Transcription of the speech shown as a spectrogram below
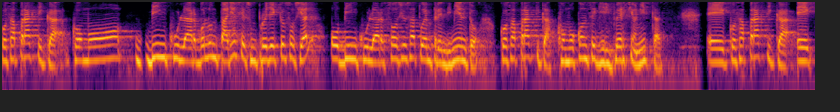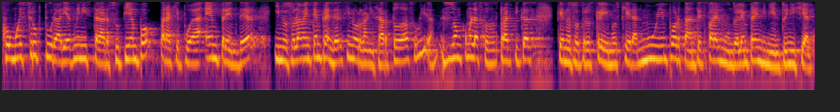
Cosa práctica, cómo vincular voluntarios si es un proyecto social o vincular socios a tu emprendimiento. Cosa práctica, cómo conseguir inversionistas. Eh, cosa práctica, eh, cómo estructurar y administrar su tiempo para que pueda emprender y no solamente emprender, sino organizar toda su vida. Esas son como las cosas prácticas que nosotros creímos que eran muy importantes para el mundo del emprendimiento inicial,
